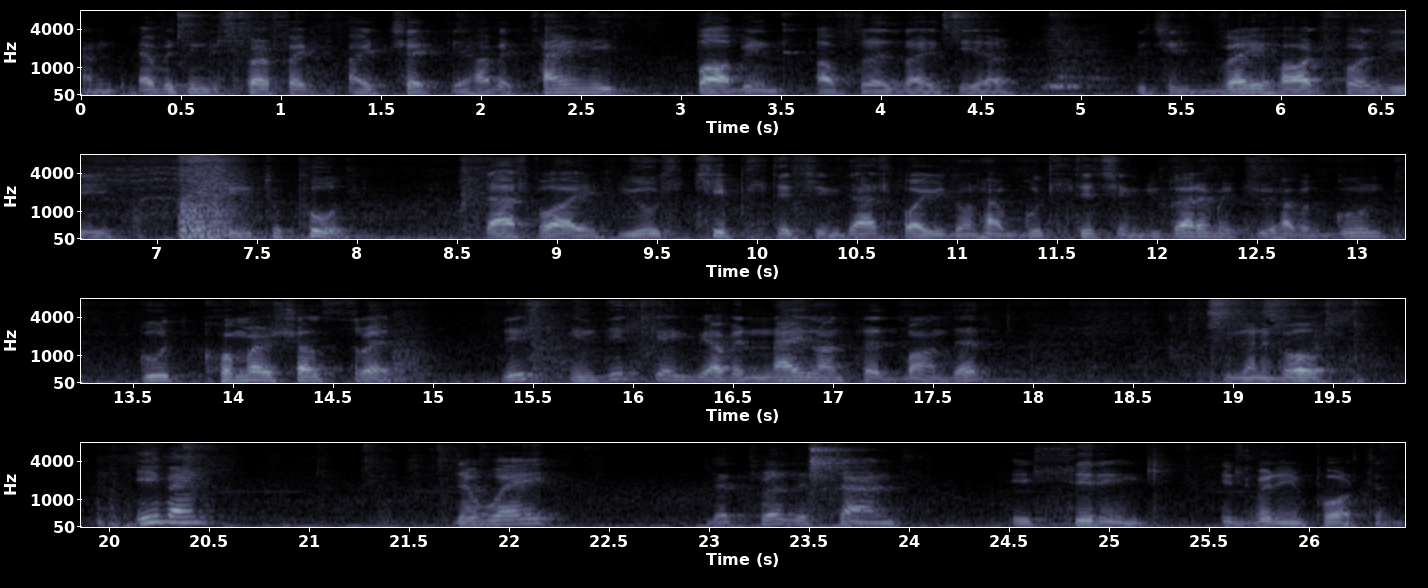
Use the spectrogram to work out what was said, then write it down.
and everything is perfect. I checked, they have a tiny bobbin of thread right here, which is very hard for the machine to pull. That's why you keep stitching. That's why you don't have good stitching. You gotta make sure you have a good, good commercial thread. This, in this case, we have a nylon thread bonded. We're gonna go, even the way the thread stand is sitting is very important.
